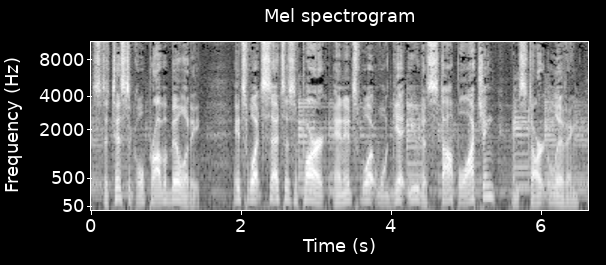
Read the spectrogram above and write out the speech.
statistical probability. It's what sets us apart, and it's what will get you to stop watching and start living.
